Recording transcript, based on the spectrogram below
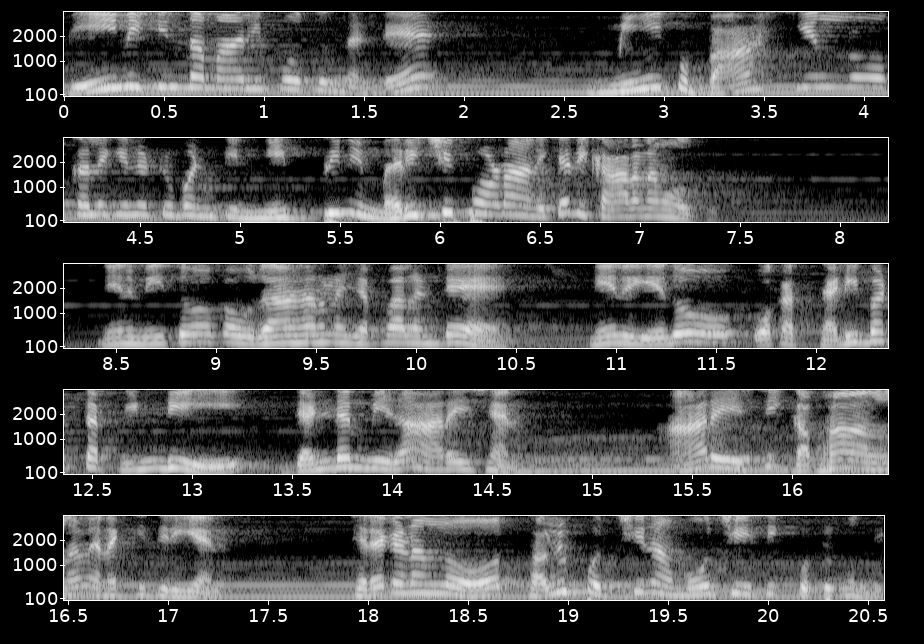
దేని కింద మారిపోతుందంటే మీకు బాహ్యంలో కలిగినటువంటి నిప్పిని మరిచిపోవడానికి అది కారణమవుతుంది. నేను మీతో ఒక ఉదాహరణ చెప్పాలంటే నేను ఏదో ఒక తడిబట్ట పిండి దండం మీద ఆరేశాను. ఆరేసి గభాలన వెనక్కి తిరిగాను. తిరగడంలో తలుపు వచ్చి నా మోచేతి కొట్టుకుంది.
